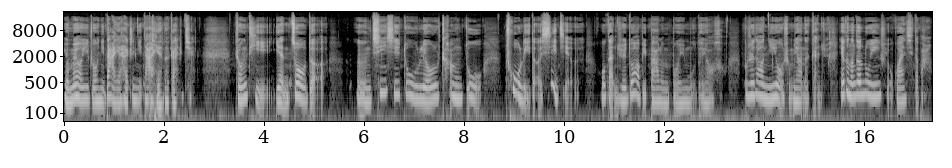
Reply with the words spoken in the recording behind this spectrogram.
有没有一种你大爷还是你大爷的感觉？整体演奏的，嗯，清晰度、流畅度、处理的细节，我感觉都要比巴伦博伊姆的要好。不知道你有什么样的感觉？也可能跟录音是有关系的吧。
